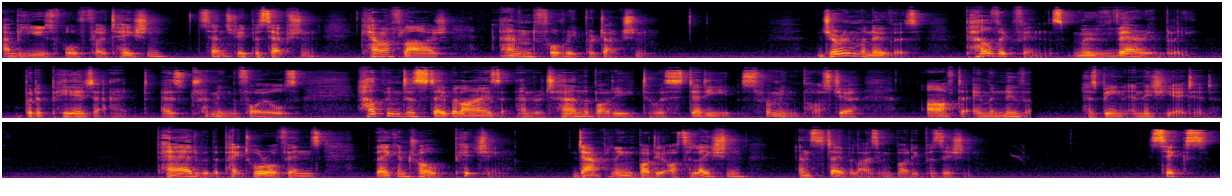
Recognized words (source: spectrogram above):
and be used for flotation, sensory perception, camouflage, and for reproduction. During maneuvers, pelvic fins move variably but appear to act as trimming foils, helping to stabilize and return the body to a steady swimming posture after a maneuver has been initiated. Paired with the pectoral fins, they control pitching, dampening body oscillation, and stabilizing body position. 6.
